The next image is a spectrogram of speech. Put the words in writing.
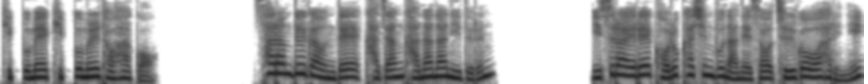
기쁨에 기쁨을 더하고 사람들 가운데 가장 가난한 이들은 이스라엘의 거룩하신 분 안에서 즐거워하리니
